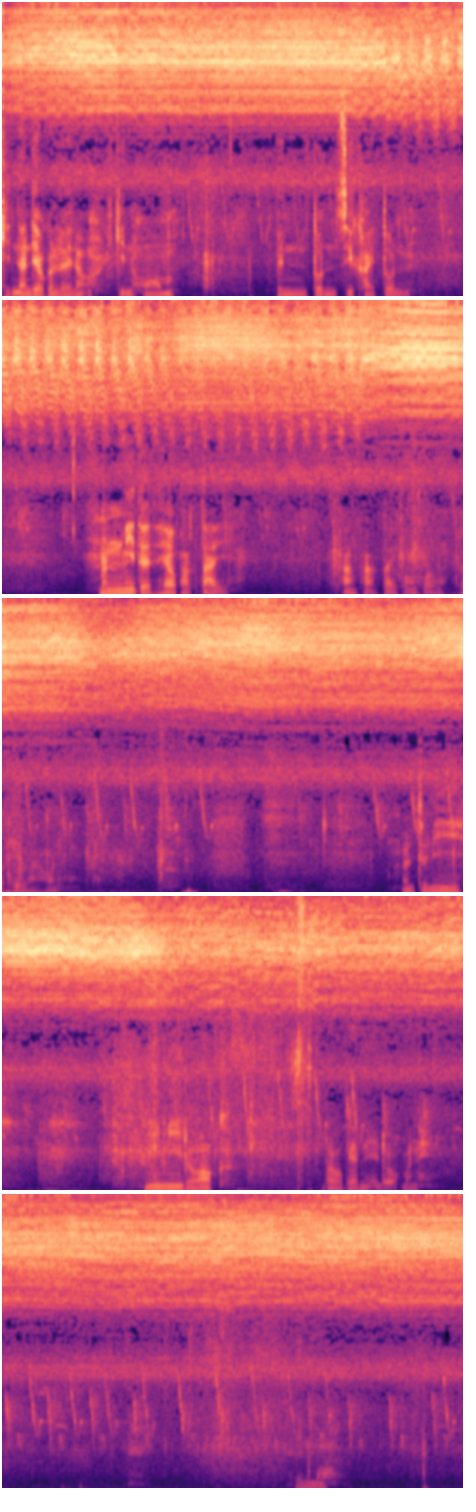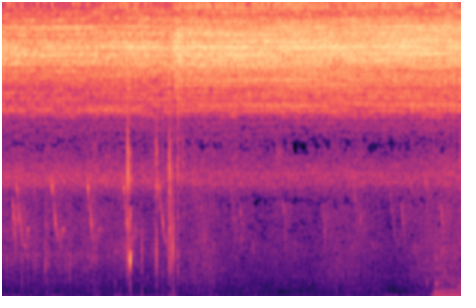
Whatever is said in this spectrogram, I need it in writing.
กินอันเดียวกันเลยเนาะกินหอม เป็นต้นสีไข่ต้น มันมีแต่แถวภาคใต้ข้างภาคใต้ของประเทศลาวนี่ มันจะมีมีมีดอก ดอกแบบนี้ดอกมันเห็นมั้มันหมัว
